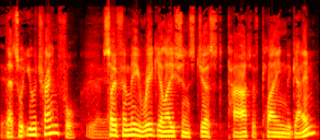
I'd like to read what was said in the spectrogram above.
Yeah. That's what you were trained for. Yeah, yeah. So for me, regulation's just part of playing the game.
